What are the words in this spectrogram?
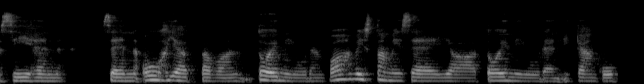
siihen sen ohjattavan toimijuuden vahvistamiseen ja toimijuuden ikään kuin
